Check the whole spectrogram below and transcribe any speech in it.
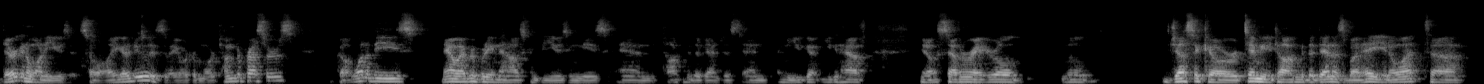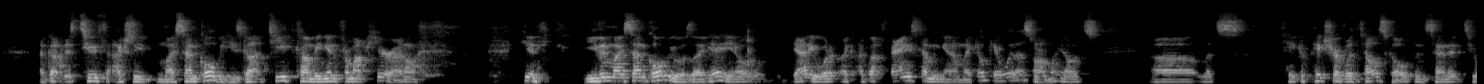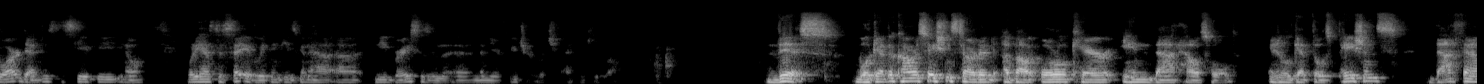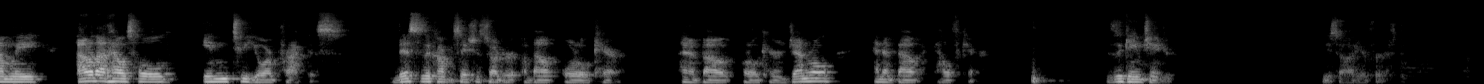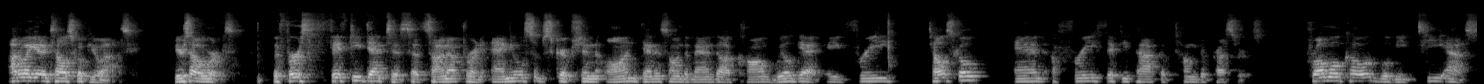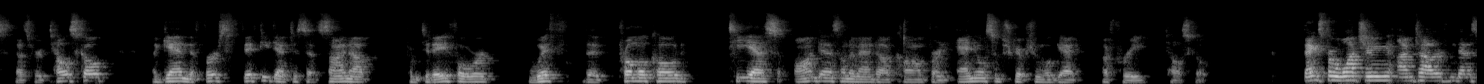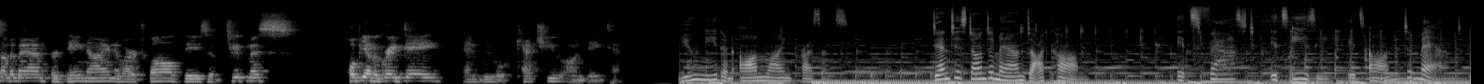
They're going to want to use it. So all you got to do is they order more tongue depressors. You've got one of these. Now everybody in the house can be using these and talking to their dentist. And I mean, you can you can have, you know, seven or eight year old little Jessica or Timmy talking to the dentist about, hey, you know what? Uh, I've got this tooth. Actually, my son Colby, he's got teeth coming in from up here. I don't. even my son Colby was like, hey, you know, Daddy, what? Like, I've got fangs coming in. I'm like, okay, well, that's normal. You know, let's uh, let's take a picture of it with a telescope and send it to our dentist to see if he, you know, what he has to say if we think he's going to uh, need braces in the, in the near future, which I think he will. This will get the conversation started about oral care in that household. And it'll get those patients, that family, out of that household into your practice. This is a conversation starter about oral care and about oral care in general and about healthcare. This is a game changer. You saw it here first. How do I get a telescope, you ask? Here's how it works. The first 50 dentists that sign up for an annual subscription on dentistondemand.com will get a free telescope and a free 50 pack of tongue depressors. Promo code will be TS. That's for telescope. Again, the first 50 dentists that sign up from today forward with the promo code TS on dentistondemand.com for an annual subscription will get a free telescope. Thanks for watching. I'm Tyler from Dentist on Demand for day nine of our 12 days of Toothmas. Hope you have a great day, and we will catch you on day 10. You need an online presence. DentistOnDemand.com. It's fast, it's easy, it's on demand.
